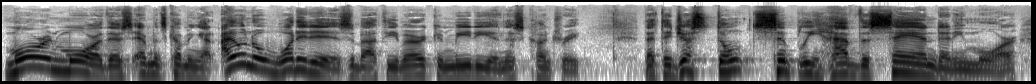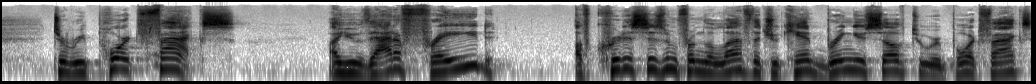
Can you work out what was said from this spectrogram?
more and more there's evidence coming out. I don't know what it is about the American media in this country that they just don't simply have the sand anymore to report facts. Are you that afraid of criticism from the left that you can't bring yourself to report facts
